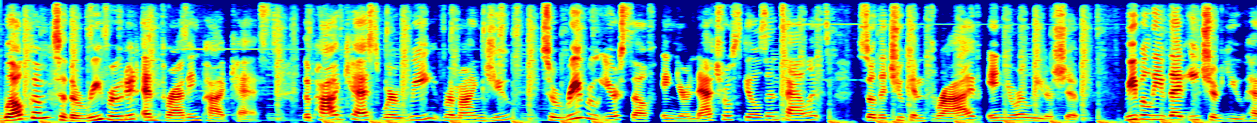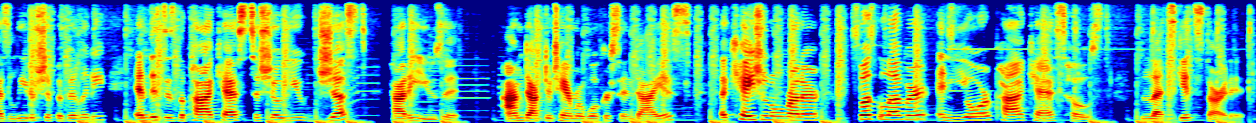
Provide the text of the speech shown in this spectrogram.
Welcome to the Rerooted and Thriving podcast, the podcast where we remind you to reroot yourself in your natural skills and talents so that you can thrive in your leadership. We believe that each of you has leadership ability, and this is the podcast to show you just how to use it. I'm Dr. Tamra Wilkerson Dias, occasional runner, book lover, and your podcast host. Let's get started.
